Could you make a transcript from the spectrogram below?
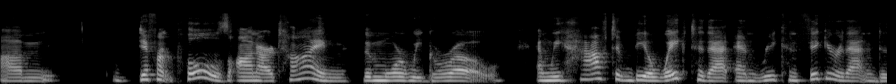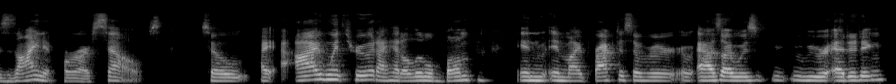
um, different pulls on our time the more we grow. And we have to be awake to that and reconfigure that and design it for ourselves. So I, I went through it. I had a little bump in, in my practice over as I was, we were editing.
